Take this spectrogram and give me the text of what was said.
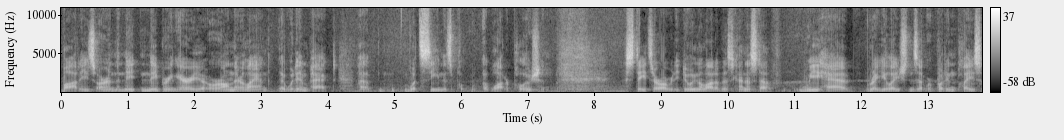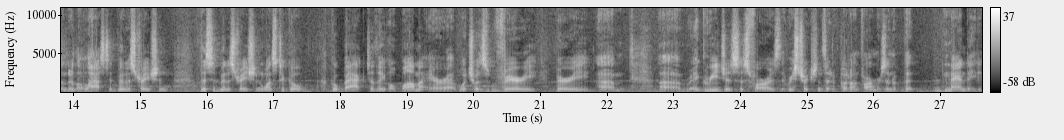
bodies are in the na neighboring area or on their land that would impact uh, what's seen as a water pollution. States are already doing a lot of this kind of stuff. We had regulations that were put in place under the last administration. This administration wants to go go back to the Obama era, which was very, very um, uh, egregious as far as the restrictions that it put on farmers and that mandated,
